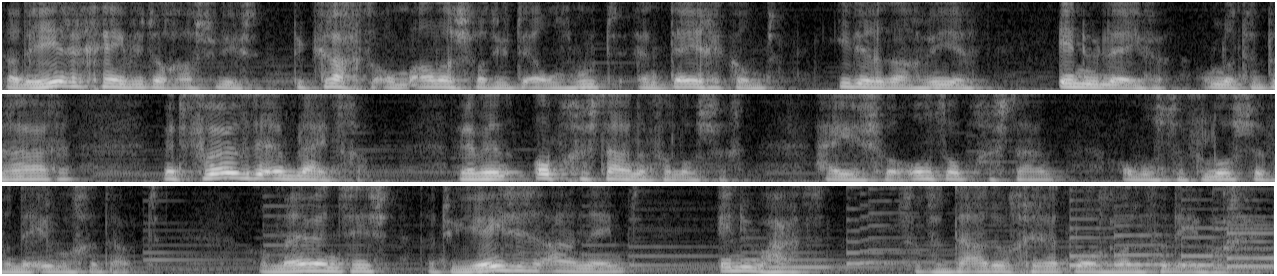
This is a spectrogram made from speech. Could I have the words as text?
Nou, de Heer geeft u toch alsjeblieft de kracht om alles wat u te ontmoet en tegenkomt, iedere dag weer in uw leven, om dat te dragen met vreugde en blijdschap. We hebben een opgestane verlosser. Hij is voor ons opgestaan om ons te verlossen van de eeuwige dood. Mijn wens is dat u Jezus aanneemt in uw hart, zodat we daardoor gered mogen worden voor de eeuwigheid.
